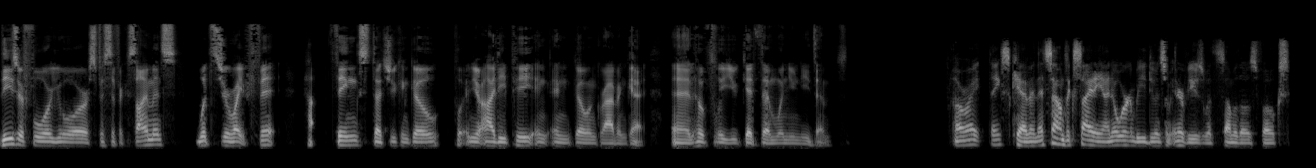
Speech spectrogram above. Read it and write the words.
these are for your specific assignments. What's your right fit? How, things that you can go put in your IDP and, and go and grab and get. And hopefully you get them when you need them. All right. Thanks, Kevin. That sounds exciting. I know we're going to be doing some interviews with some of those folks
